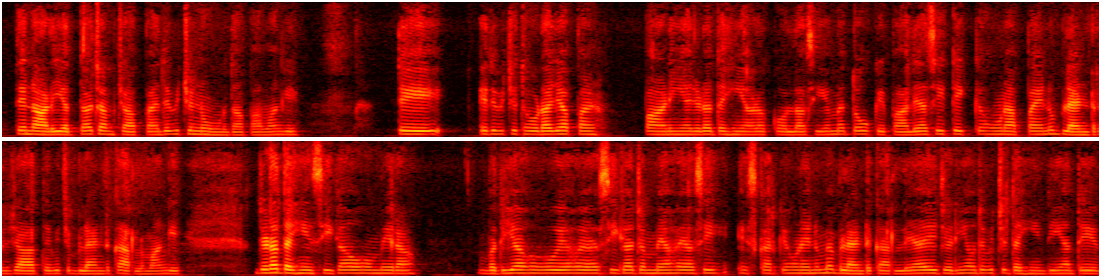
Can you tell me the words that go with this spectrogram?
ਅਤੇ ਨਾਲ ਹੀ ਅੱਧਾ ਚਮਚਾ ਆਪਾਂ ਇਹਦੇ ਵਿੱਚ ਲੂਣ ਦਾ ਪਾਵਾਂਗੇ। ਅਤੇ ਇਹਦੇ ਵਿੱਚ ਥੋੜ੍ਹਾ ਜਿਹਾ ਆਪਾਂ ਪਾਣੀ ਆ, ਜਿਹੜਾ ਦਹੀਂ ਵਾਲਾ ਕੋਲਾ ਸੀ ਮੈਂ ਧੋ ਕੇ ਪਾ ਲਿਆ ਸੀ ਅਤੇ ਇੱਕ ਹੁਣ ਆਪਾਂ ਇਹਨੂੰ ਬਲੈਂਡਰ ਜਾਰ ਦੇ ਵਿੱਚ ਬਲੈਂਡ ਕਰ ਲਵਾਂਗੇ। ਜਿਹੜਾ ਦਹੀਂ ਸੀਗਾ, ਉਹ ਮੇਰਾ ਵਧੀਆ ਹੋਇਆ ਹੋਇਆ ਸੀਗਾ, ਜੰਮਿਆ ਹੋਇਆ ਸੀ। ਇਸ ਕਰਕੇ ਹੁਣ ਇਹਨੂੰ ਮੈਂ ਬਲੈਂਡ ਕਰ ਲਿਆ, ਇਹ ਜਿਹੜੀਆਂ ਉਹਦੇ ਵਿੱਚ ਦਹੀਂ ਦੀਆਂ ਅਤੇ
